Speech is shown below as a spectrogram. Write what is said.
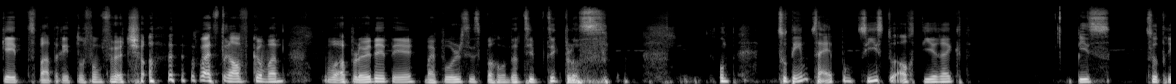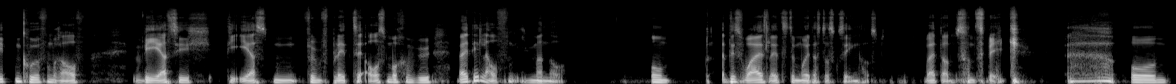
geht zwei Drittel vom Feld schon, weil es draufkommen, war eine blöde Idee, mein Puls ist bei 170 plus. Und zu dem Zeitpunkt siehst du auch direkt bis zur dritten Kurven rauf, wer sich die ersten fünf Plätze ausmachen will, weil die laufen immer noch. Und das war das letzte Mal, dass du das gesehen hast, weil dann sind sie weg. Und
